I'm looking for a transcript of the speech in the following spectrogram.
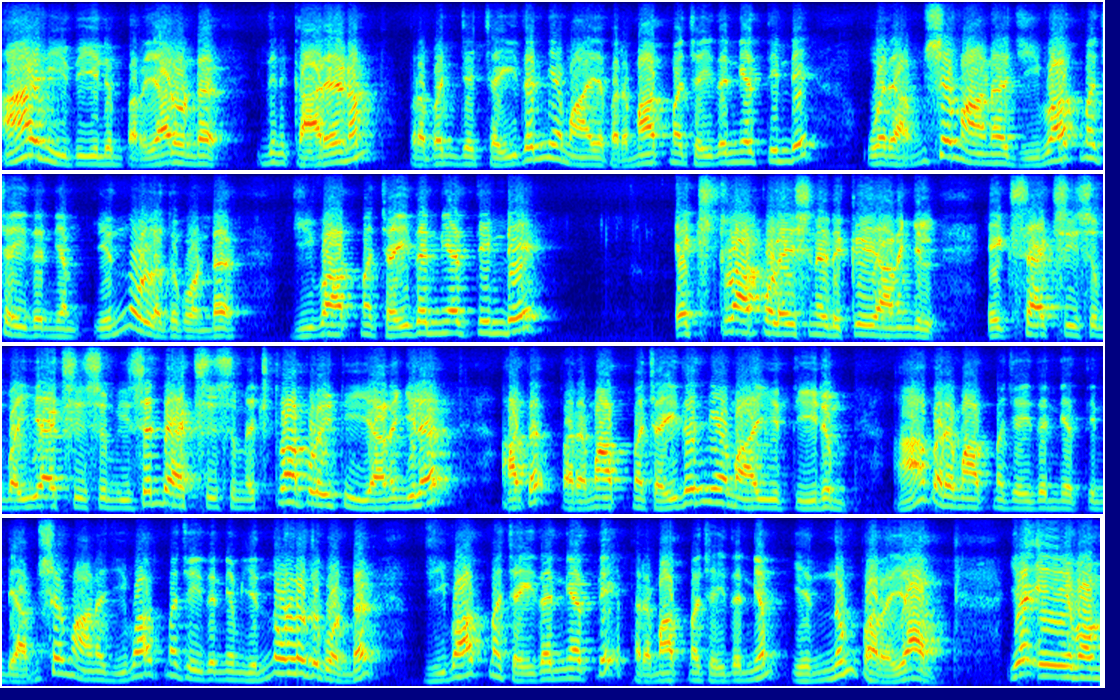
ആ രീതിയിലും പറയാറുണ്ട്. ഇതിന് കാരണം പ്രപഞ്ച ചൈതന്യമായ പരമാത്മ ചൈതന്യത്തിന്റെ ഒരംശമാണ് ജീവാത്മ ചൈതന്യം എന്നുള്ളത് കൊണ്ട് ജീവാത്മ ചൈതന്യത്തിന്റെ എക്സ്ട്രാപ്പൊളേഷൻ എടുക്കുകയാണെങ്കിൽ എക്സ് ആക്സിസും വൈ ആക്സിസും ഇസഡ് ആക്സിസും എക്സ്ട്രാപ്പൊളേറ്റ് ചെയ്യുകയാണെങ്കിൽ അത് പരമാത്മ ചൈതന്യമായി തീരും. ആ പരമാത്മ ചൈതന്യത്തിന്റെ അംശമാണ് ജീവാത്മ ചൈതന്യം എന്നുള്ളത് കൊണ്ട് ജീവാത്മ ചൈതന്യത്തെ പരമാത്മ ചൈതന്യം എന്നും പറയാം. യ വേത്തി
